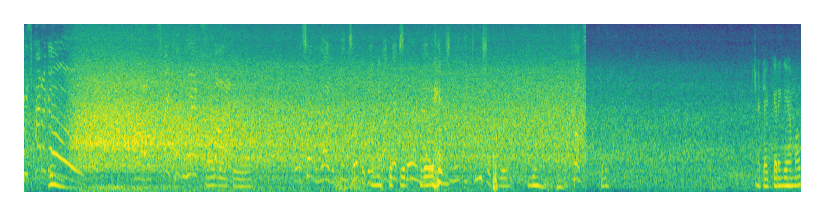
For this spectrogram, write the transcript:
He's had a go! Oh, taken with style! Well, it's certainly livened things up a bit. That next goal now is absolutely crucial. Attack करेंगे हम अब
